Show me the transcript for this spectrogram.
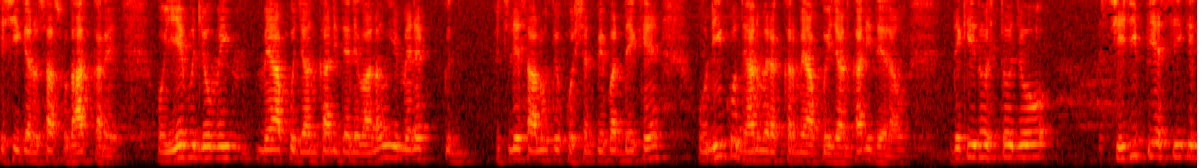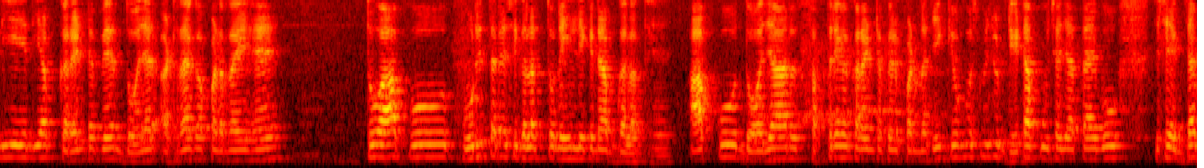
इसी के अनुसार सुधार करें। और ये जो भी मैं आपको जानकारी देने वाला हूँ, ये मैंने पिछले सालों के क्वेश्चन पेपर देखे हैं, उन्हीं को ध्यान में रखकर मैं आपको ये जानकारी दे रहा हूँ। देखिए दोस्तों, जो सीजीपीएससी के लिए यदि आप करंट अफेयर 2018 का पढ़ रहे हैं तो आप पूरी तरह से गलत तो नहीं, लेकिन आप गलत हैं। आपको 2017 का करंट अफेयर पढ़ना चाहिए, क्योंकि उसमें जो डेटा पूछा जाता है वो, जैसे एग्ज़ाम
